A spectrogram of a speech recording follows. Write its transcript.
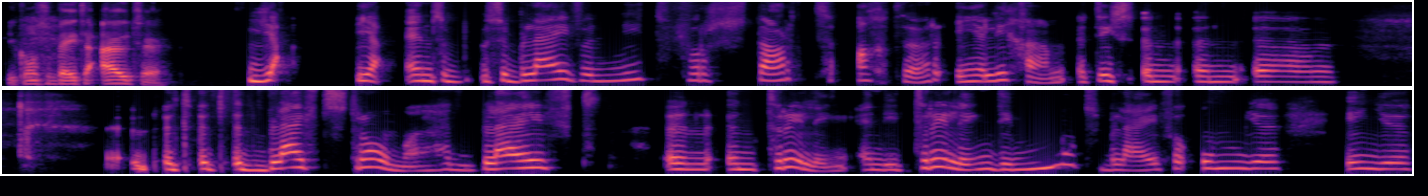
Je kon ze beter uiten. Ja, ja. en ze, ze blijven niet verstart achter in je lichaam. Het is een. een uh, het, het, het blijft stromen. Het blijft een, een trilling. En die trilling die moet blijven om je in je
